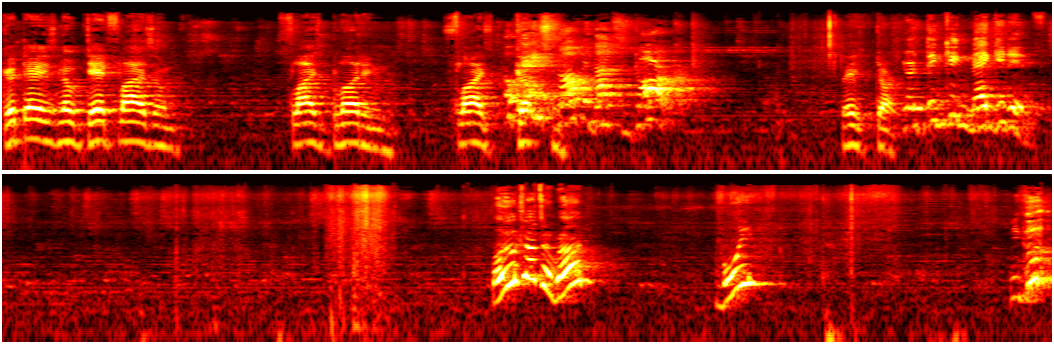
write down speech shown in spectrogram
Good days, no dead flies on flies' blood and flies' Okay, guts. stop it. That's dark. Very dark. You're thinking negative. Were you trying to run? Boy? We good?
